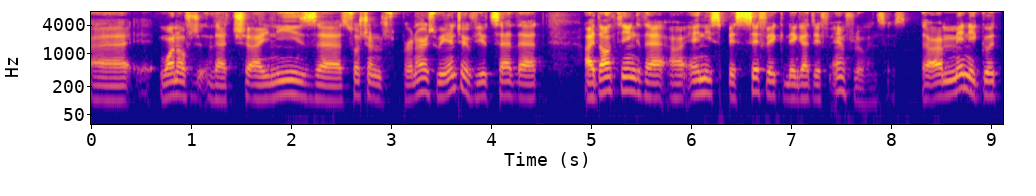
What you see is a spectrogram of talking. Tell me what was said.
uh, one of the Chinese uh, social entrepreneurs we interviewed said that I don't think there are any specific negative influences. There are many good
